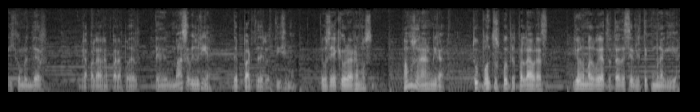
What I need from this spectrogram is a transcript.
y comprender la palabra para poder tener más sabiduría de parte del Altísimo. ¿Te gustaría que oráramos? Vamos a orar, mira. Tú pon tus propias palabras, yo nomás voy a tratar de servirte como una guía.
